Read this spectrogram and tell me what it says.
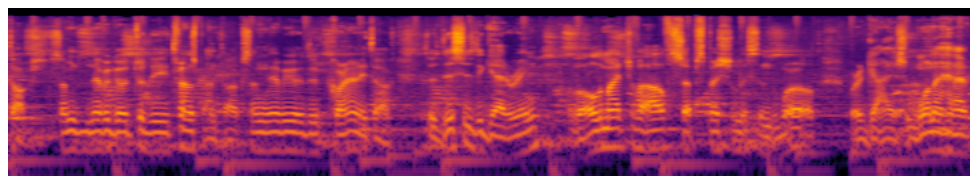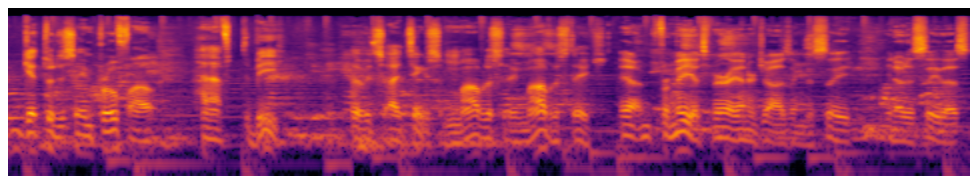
talks, some never go to the transplant talks, some never go to the coronary talks. So this is the gathering of all the mitral valve subspecialists in the world, where guys want to have get to the same profile have to be. So it's, I think it's a marvelous, a marvelous stage. Yeah, for me, it's very energizing to see, you know, to see this.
